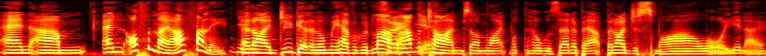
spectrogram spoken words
And um and often they are funny, Yeah. and I do get them, and we have a good laugh. So, Other yeah. times I'm like, "What the hell was that about?" But I just smile, or you know,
